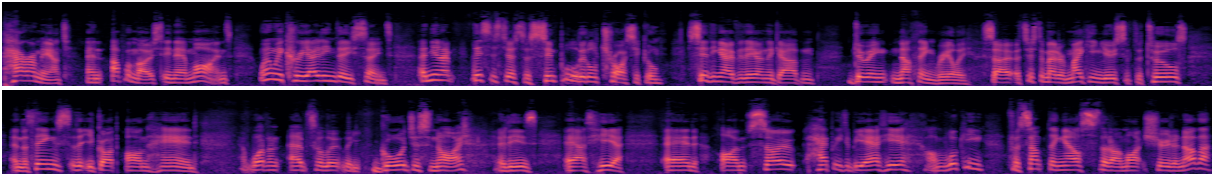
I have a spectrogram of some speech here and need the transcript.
paramount and uppermost in our minds when we're creating these scenes. And you know, this is just a simple little tricycle sitting over there in the garden doing nothing really. So it's just a matter of making use of the tools and the things that you've got on hand. What an absolutely gorgeous night it is out here. And I'm so happy to be out here. I'm looking for something else that I might shoot another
